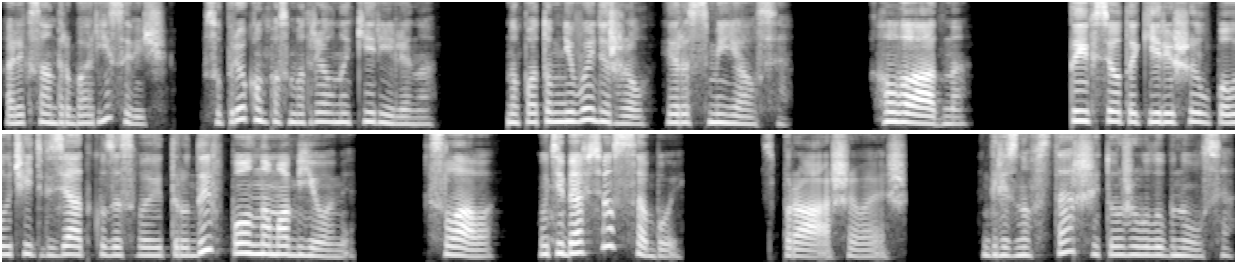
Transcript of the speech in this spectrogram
Александр Борисович с упреком посмотрел на Кириллина, но потом не выдержал и рассмеялся. «Ладно, ты все-таки решил получить взятку за свои труды в полном объеме. Слава, у тебя все с собой?» «Спрашиваешь». Грязнов-старший тоже улыбнулся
